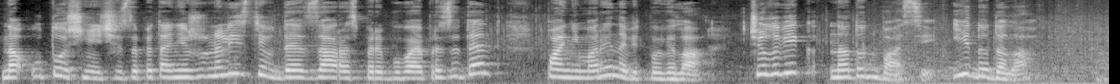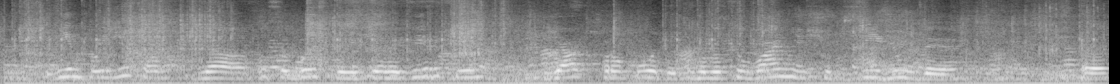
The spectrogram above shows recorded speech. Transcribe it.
На уточнюючи запитання журналістів, де зараз перебуває президент, пані Марина відповіла: чоловік на Донбасі і додала. Він поїхав для особистої перевірки, як проходить голосування, щоб всі люди е, з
